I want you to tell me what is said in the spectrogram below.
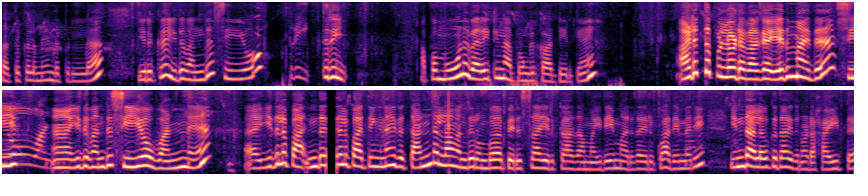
சத்துக்களுமே இந்த பில்லில் இருக்குது இது வந்து சிஓ ത്രീ த்ரீ அப்போ மூணு வெரைட்டி நான் இப்போ உங்களுக்கு காட்டியிருக்கேன். அடுத்த புல்லோட வகை எதுமா இது? சி இது வந்து சிஓ ஒன்று இதில் பா இந்த இதில் பார்த்தீங்கன்னா இது தண்டெல்லாம் வந்து ரொம்ப பெருசாக இருக்காதாம்மா. இதே மாதிரி தான் இருக்கும். அதே மாதிரி இந்த அளவுக்கு தான் இதனோட ஹைட்டு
